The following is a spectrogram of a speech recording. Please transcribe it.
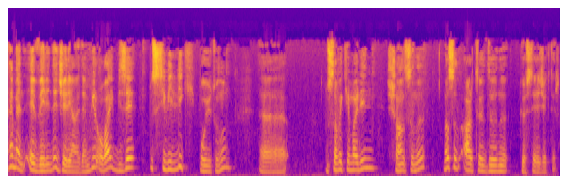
hemen evvelinde cereyan eden bir olay bize bu sivillik boyutunun e, Mustafa Kemal'in şansını nasıl artırdığını gösterecektir.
